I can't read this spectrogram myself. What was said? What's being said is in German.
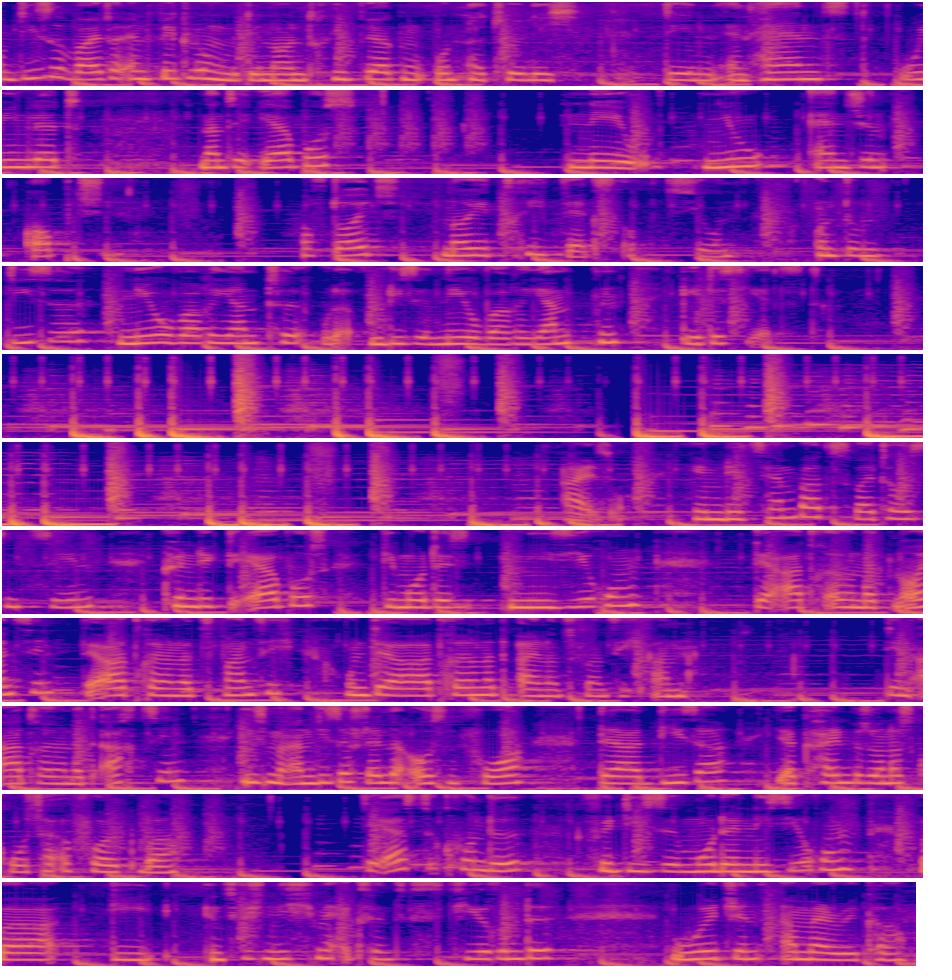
Und diese Weiterentwicklung mit den neuen Triebwerken und natürlich den Enhanced Winglet nannte Airbus Neo New Engine Option. Auf Deutsch neue Triebwerksoption. Und um diese Neo-Variante oder um diese Neo-Varianten geht es jetzt. Also, im Dezember 2010 kündigte Airbus die Modernisierung der A319, der A320 und der A321 an. Den A318 ließ man an dieser Stelle außen vor, da dieser ja kein besonders großer Erfolg war. Der erste Kunde für diese Modernisierung war die inzwischen nicht mehr existierende Virgin America.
